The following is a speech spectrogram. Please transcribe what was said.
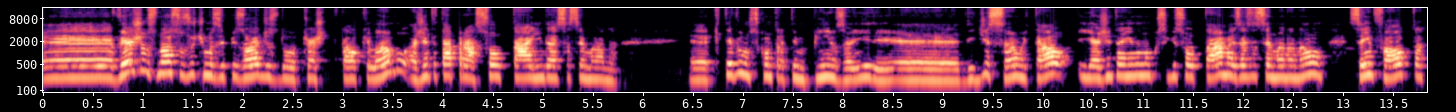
é, veja os nossos últimos episódios do Trash Talk Lambo. A gente está para soltar ainda essa semana, é, que teve uns contratempinhos aí de, é, de, edição e tal, e a gente ainda não conseguiu soltar, mas essa semana não, sem falta,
